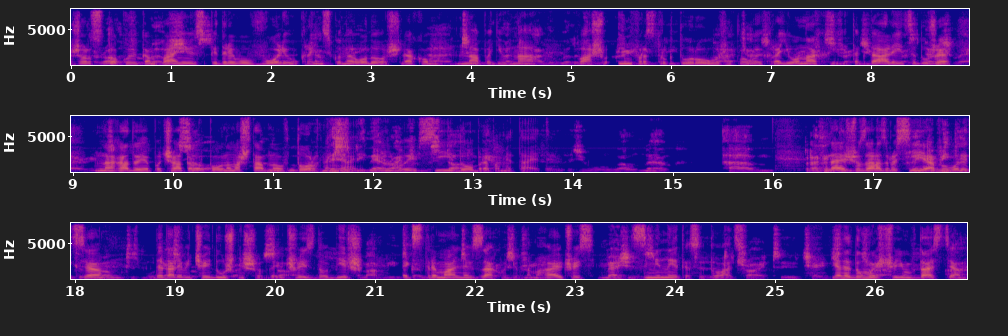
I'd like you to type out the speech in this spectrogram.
жорстокою кампанією з підриву волі українського народу шляхом нападів на вашу інфраструктуру у житлових районах і так далі. І це дуже нагадує початок повномасштабного вторгнення, який ви всі добре пам'ятаєте. Гадаю, що зараз Росія поводиться дедалі відчайдушніше, вдаючись до більш екстремальних заходів, намагаючись змінити ситуацію. Я не думаю, що їм вдасться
